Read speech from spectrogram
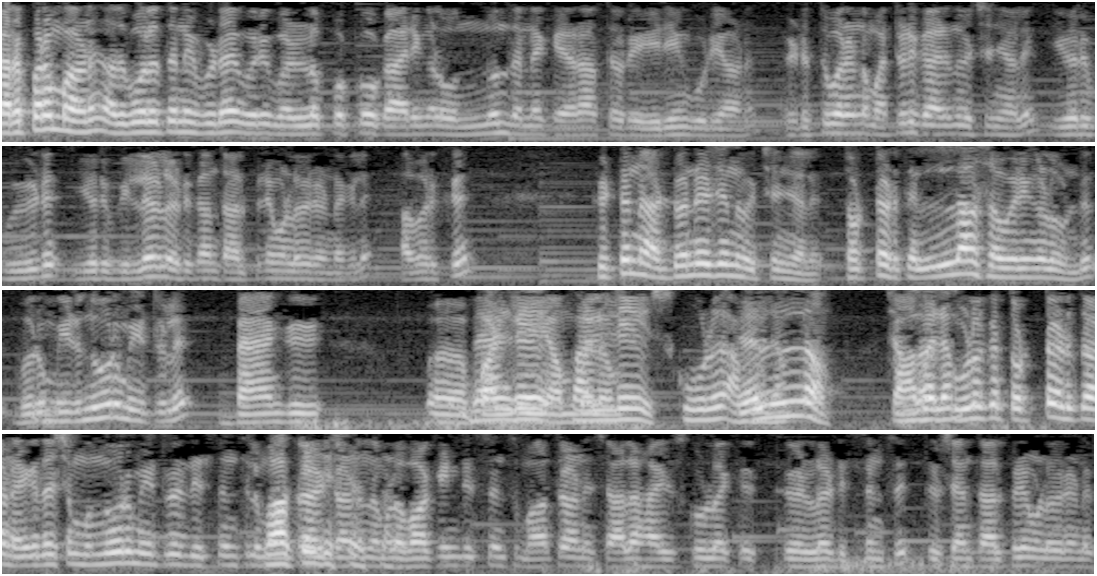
കരപ്പറമ്പാണ്. അതുപോലെ തന്നെ ഇവിടെ ഒരു വെള്ളപ്പൊക്കോ കാര്യങ്ങളോ ഒന്നും തന്നെ കയറാത്ത ഒരു ഏരിയയും കൂടിയാണ്. എടുത്തു പറയേണ്ട മറ്റൊരു കാര്യം എന്ന് വെച്ച് കഴിഞ്ഞാൽ ഈ ഒരു വീട് ഈ ഒരു വില്ലകൾ എടുക്കാൻ താല്പര്യമുള്ളവരുണ്ടെങ്കിൽ അവർക്ക് കിട്ടുന്ന അഡ്വാന്റേജ് എന്ന് വെച്ച് കഴിഞ്ഞാൽ തൊട്ടടുത്ത് എല്ലാ സൗകര്യങ്ങളും ഉണ്ട്. വെറും ഇരുന്നൂറ് മീറ്ററിൽ ബാങ്ക് പള്ളി അമ്പലം സ്കൂൾ അമ്പലം. എല്ലാം ചാല സ്കൂളൊക്കെ തൊട്ടടുത്താണ്. ഏകദേശം മുന്നൂറ് മീറ്റർ ഡിസ്റ്റൻസിൽ മാത്രമായിട്ടാണ് നമ്മുടെ വാക്കിംഗ് ഡിസ്റ്റൻസ് മാത്രമാണ് ചാല ഹൈസ്കൂളിലേക്ക് ഉള്ള ഡിസ്റ്റൻസ് തീർച്ചയായും താല്പര്യമുള്ളവരാണ്.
